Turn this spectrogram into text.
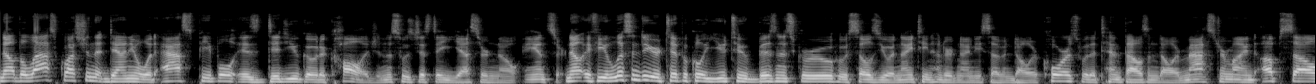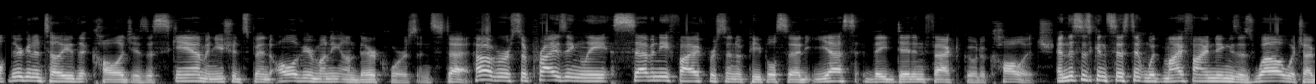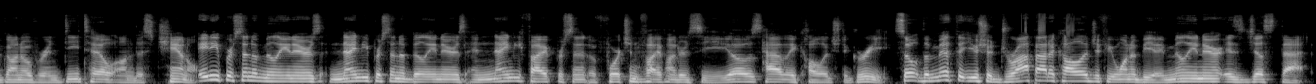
Now, the last question that Daniel would ask people is, did you go to college? And this was just a yes or no answer. Now, if you listen to your typical YouTube business guru who sells you a $1,997 course with a $10,000 mastermind upsell, they're gonna tell you that college is a scam and you should spend all of your money on their course instead. However, surprisingly, 75% of people said yes, they did in fact go to college. And this is consistent with my findings as well, which I've gone over in detail on this channel. 80% of millionaires, 90% of billionaires, and 95% of Fortune 500 CEOs have a college degree. So the myth that you should drop out of college if you want to be a millionaire is just that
